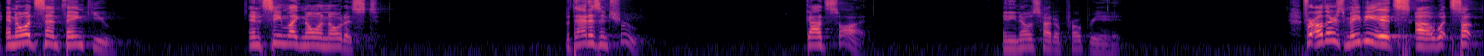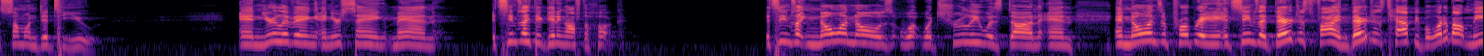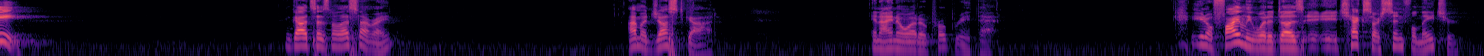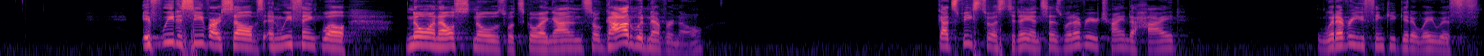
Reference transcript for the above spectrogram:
And no one said thank you. And it seemed like no one noticed. But that isn't true. God saw it, and He knows how to appropriate it. For others, maybe it's uh, what so- someone did to you and you're living and you're saying, man, it seems like they're getting off the hook. It seems like no one knows what, what truly was done and, and no one's appropriating it. It seems like they're just fine. They're just happy. But what about me? And God says, no, that's not right. I'm a just God. And I know how to appropriate that. You know, finally, what it does, it, checks our sinful nature if we deceive ourselves and we think, well, no one else knows what's going on, and so God would never know. God speaks to us today and says, whatever you're trying to hide, whatever you think you get away with,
